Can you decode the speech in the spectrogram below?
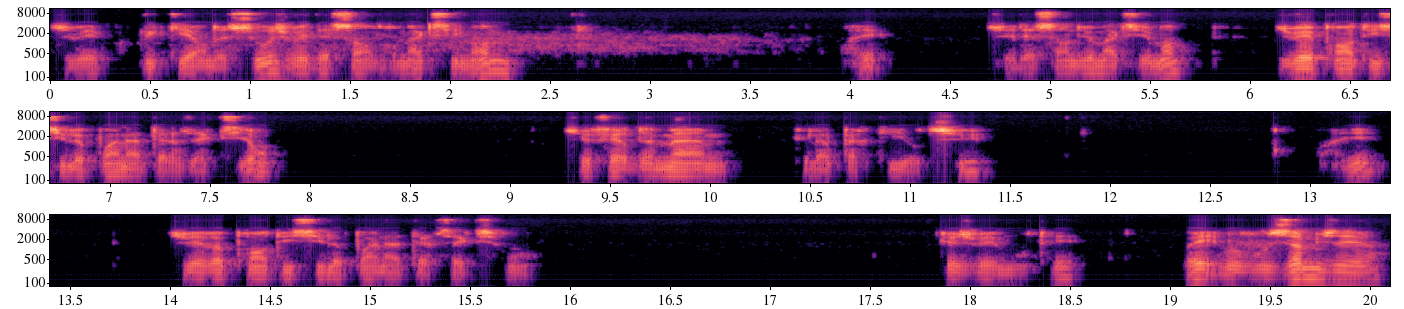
Je vais cliquer en dessous, je vais descendre au maximum. J'ai descendu au maximum. Je vais prendre ici le point d'intersection. Je vais faire de même que la partie au-dessus. voyez? Je vais reprendre ici le point d'intersection que je vais monter. Oui, vous vous amusez. Hein?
